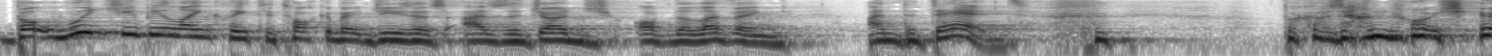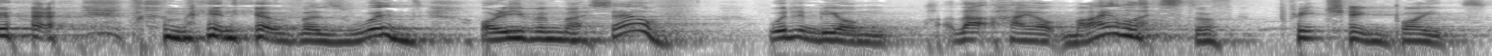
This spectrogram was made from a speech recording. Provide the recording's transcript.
But would you be likely to talk about Jesus as the judge of the living and the dead? because I'm not sure many of us would, or even myself, wouldn't be on that high up my list of preaching points.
